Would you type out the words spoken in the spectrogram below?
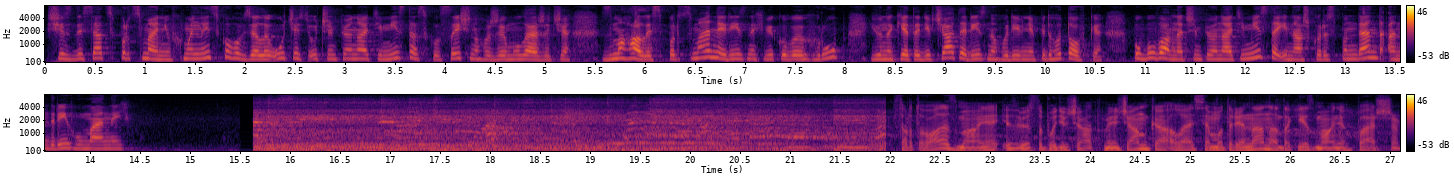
60 спортсменів Хмельницького взяли участь у чемпіонаті міста з класичного жиму лежачи. Змагались спортсмени різних вікових груп, юнаки та дівчата різного рівня підготовки. Побував на чемпіонаті міста і наш кореспондент Андрій Гуменний. Стартували змагання із виступу дівчат. Хмельничанка Леся Моторіна на таких змаганнях вперше.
